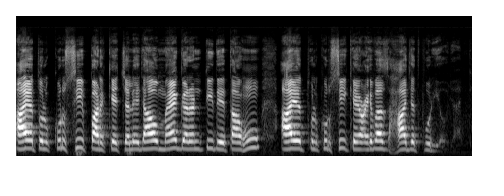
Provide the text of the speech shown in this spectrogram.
आयतुल कुर्सी पढ़ के चले जाओ, मैं गारंटी देता हूँ, आयतुल कुर्सी के एवज हाजत पूरी हो जाएगी।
